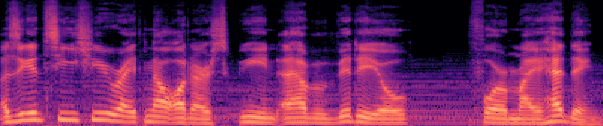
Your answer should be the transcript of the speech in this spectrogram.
As you can see here right now on our screen, I have a video for my heading.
